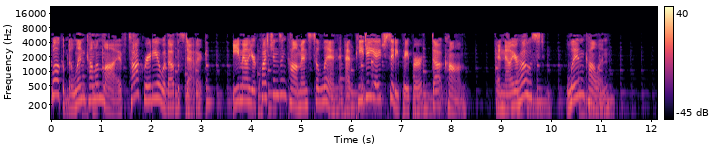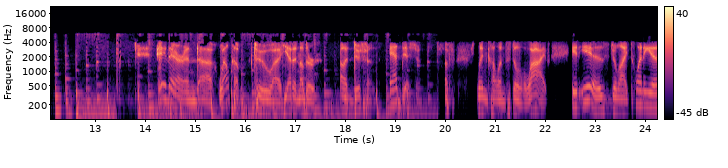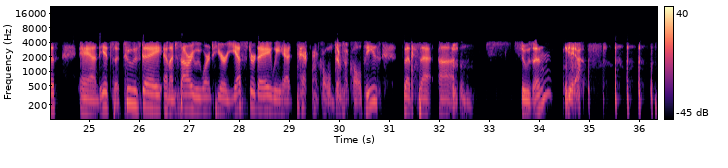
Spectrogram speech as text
Welcome to Lynn Cullen Live, talk radio without the static. Email your questions and comments to lynn at pghcitypaper.com. And now your host, Lynn Cullen. Hey there, and uh, welcome to uh, yet another edition, edition of Lynn Cullen Still Alive. It is July 20th, and it's a Tuesday, and I'm sorry we weren't here yesterday. We had technical difficulties. That's that, uh, Susan. Yes.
